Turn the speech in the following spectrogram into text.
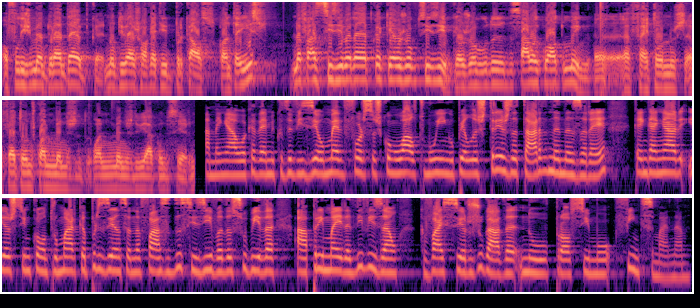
ou felizmente durante a época, não tivemos qualquer tipo de percalço quanto a isso, na fase decisiva da época, que é o jogo decisivo, que é o jogo de, de sábado com o Alto Domingo. Uh, afetam-nos afetam quando, menos, quando menos devia acontecer. Amanhã o Académico de Viseu mede forças com o Alto Moinho pelas 3 da tarde, na Nazaré. Quem ganhar este encontro marca presença na fase decisiva da subida à primeira divisão, que vai ser jogada no próximo fim de semana.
